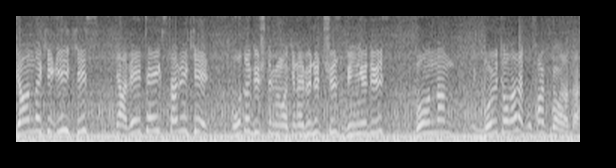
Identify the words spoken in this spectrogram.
Şu andaki ilk his ya VTX tabii ki o da güçlü bir makine. 1300 1700 bu ondan boyut olarak ufak bu arada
